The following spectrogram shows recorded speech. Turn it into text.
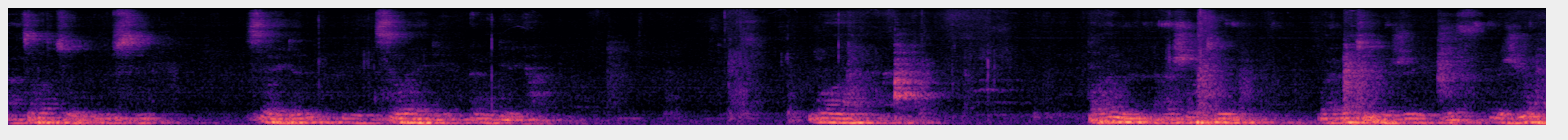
اعتبرت نفسي سعيدا من المديرية وطبعا مجموعة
